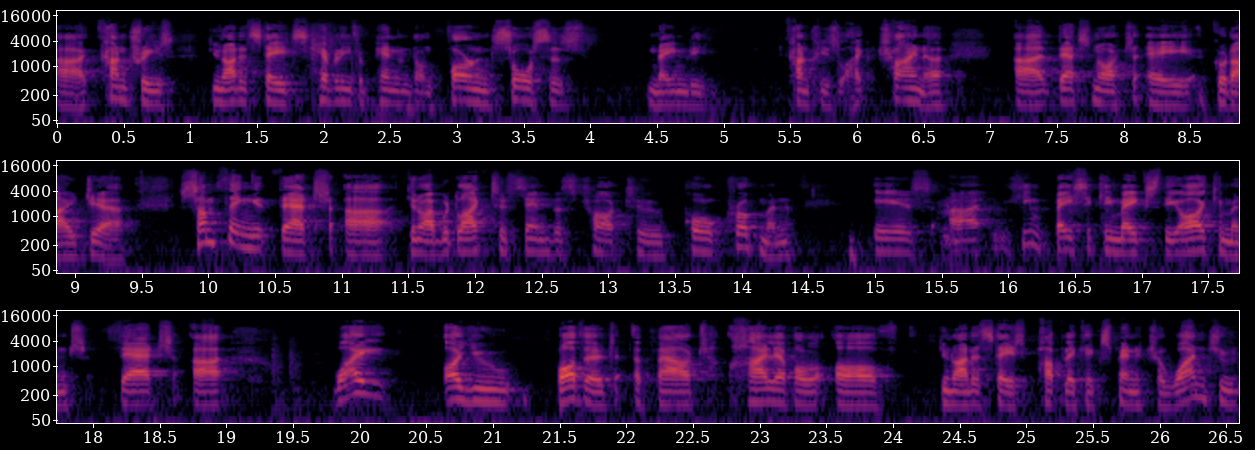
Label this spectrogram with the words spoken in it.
uh, countries. The United States heavily dependent on foreign sources, namely countries like China. Uh, that's not a good idea. Something that uh, you know I would like to send this chart to Paul Krugman is uh, he basically makes the argument that why are you bothered about high level of United States public expenditure? Why don't you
